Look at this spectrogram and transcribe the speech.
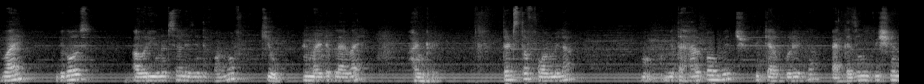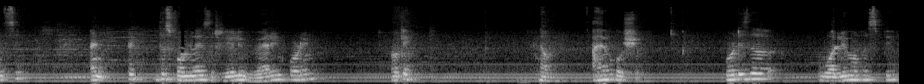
Why? Because our unit cell is in the form of cube and multiply by 100 that's the formula with the help of which we calculate the packaging efficiency. And it, this formula is really very important. Okay. Now i have a question. What is the volume of a sphere?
